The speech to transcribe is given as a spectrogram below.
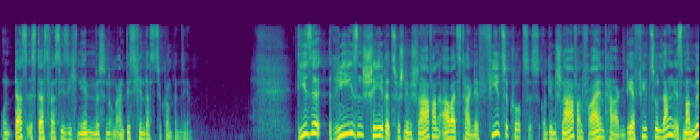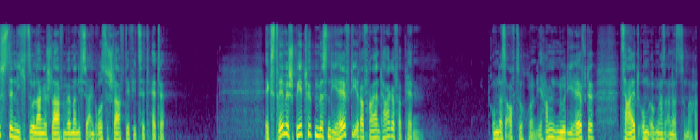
und das ist das, was sie sich nehmen müssen, um ein bisschen das zu kompensieren. Diese Riesenschere zwischen dem Schlaf an Arbeitstagen, der viel zu kurz ist, und dem Schlaf an freien Tagen, der viel zu lang ist, man müsste nicht so lange schlafen, wenn man nicht so ein großes Schlafdefizit hätte. Extreme Spättypen müssen die Hälfte ihrer freien Tage verpennen um das aufzuholen. Die haben nur die Hälfte Zeit, um irgendwas anders zu machen.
